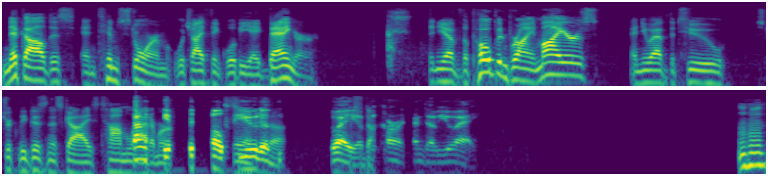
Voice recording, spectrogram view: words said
Nick Aldis and Tim Storm, which I think will be a banger. Then you have the Pope and Brian Myers, and you have the two strictly business guys, Tom Latimer. The original feud and, of uh, the NWA, of the current NWA. Mm-hmm.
